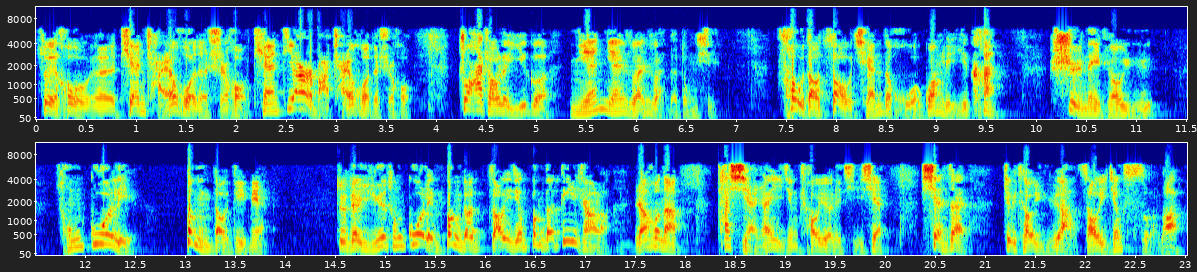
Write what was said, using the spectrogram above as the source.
最后呃添柴火的时候，添第二把柴火的时候，抓着了一个黏黏软软的东西，凑到灶前的火光里一看，是那条鱼，从锅里蹦到地面。就这鱼从锅里蹦到，早已经蹦到地上了。然后呢，它显然已经超越了极限。现在这条鱼啊，早已经死了，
